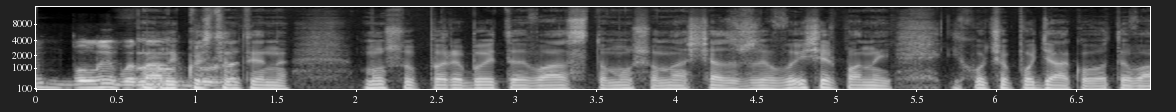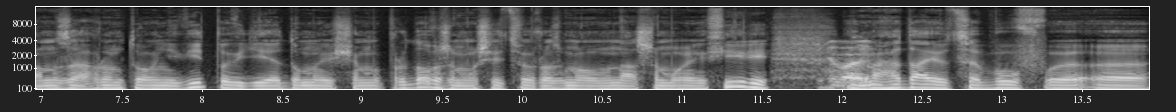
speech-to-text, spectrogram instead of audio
були б нам Пане дуже... Костянтине, мушу перебити вас, тому що наш час вже вичерпаний, і хочу подякувати вам за ґрунтовні відповіді. Я думаю, що ми продовжимо ще цю розмову в нашому ефірі. Сподіваюся. Нагадаю, це був е, е,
